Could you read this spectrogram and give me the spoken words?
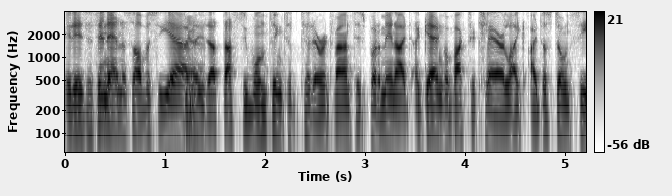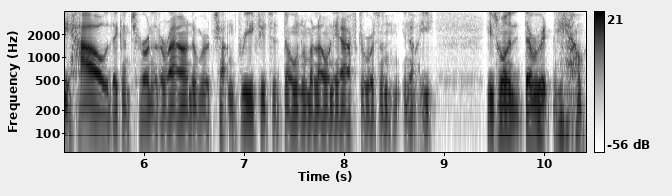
It is. It's in Ennis, obviously. Yeah, Yeah. and that, that's the one thing to, to their advantage. But I mean, I, again, go back to Clare. Like, I just don't see how they can turn it around. And we were chatting briefly to Donal Moloney afterwards, and you know, he he's one. There were, you know,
